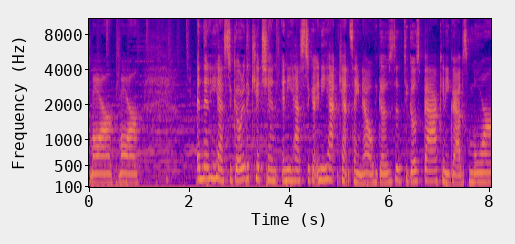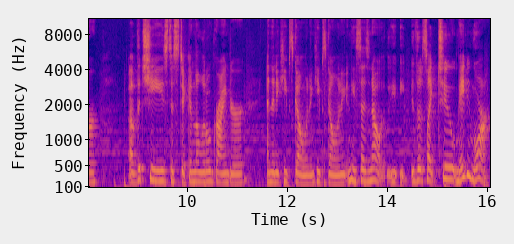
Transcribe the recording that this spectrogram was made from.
more, more. And then he has to go to the kitchen, and he has to go, and he ha- can't say no. He goes to, he goes back and he grabs more of the cheese to stick in the little grinder and then he keeps going and keeps going and he says no it's like two maybe more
